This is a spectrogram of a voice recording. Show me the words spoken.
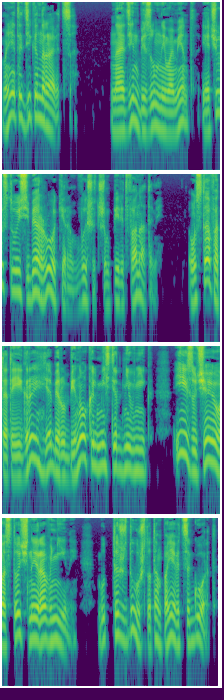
Мне это дико нравится. На один безумный момент я чувствую себя рокером, вышедшим перед фанатами. Устав от этой игры, я беру бинокль «Мистер Дневник» и изучаю восточные равнины, будто жду, что там появится город.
